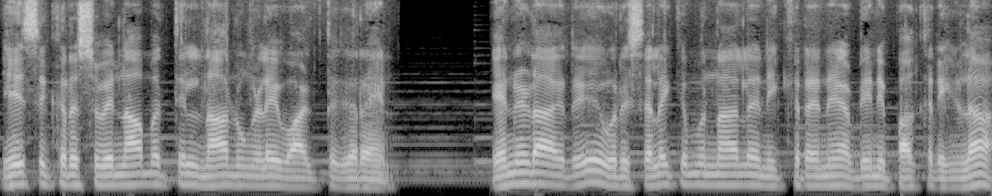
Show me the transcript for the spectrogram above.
இயேசு கிறிஸ்துவின் நாமத்தில் நான் உங்களை வாழ்த்துகிறேன். என்னடா இது ஒரு சிலைக்கு முன்னால நிக்கிறேனே அப்படின்னு பார்க்குறீங்களா?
